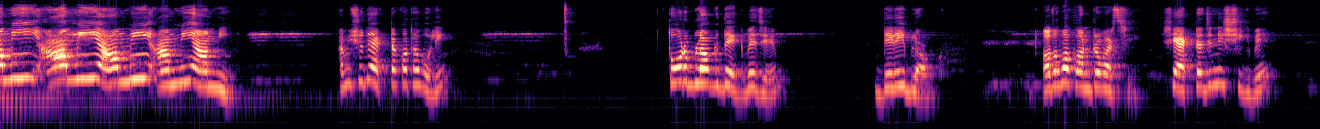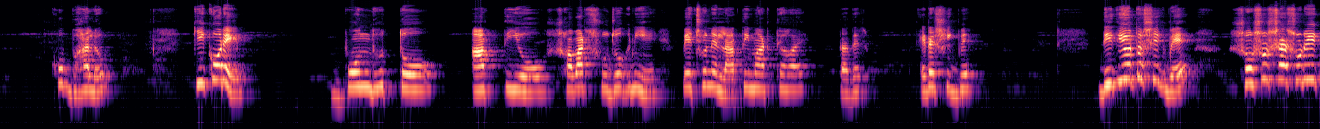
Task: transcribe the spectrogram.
আমি আমি আমি আমি আমি। আমি শুধু একটা কথা বলি। তোর ব্লগ দেখবে যে ডেলি ব্লগ অথবা কন্ট্রোভার্সি সে একটা জিনিস শিখবে, খুব ভালো। কি করে বন্ধুত্ব, আত্মীয় সবার সুযোগ নিয়ে পেছনে লাতি মারতে হয় তাদের? এটা শিখবে। দ্বিতীয়ত শিখবে, শ্বশুর শাশুড়ির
